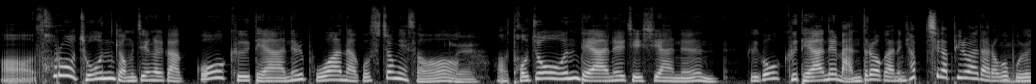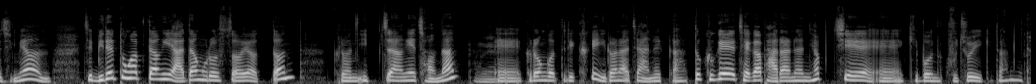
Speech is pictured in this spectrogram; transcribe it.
어, 서로 좋은 경쟁을 갖고 그 대안을 보완하고 수정해서 네. 어, 더 좋은 대안을 제시하는 그리고 그 대안을 만들어가는 협치가 필요하다라고 음. 보여지면 이제 미래통합당이 야당으로서의 어떤 그런 입장의 전환, 네. 예, 그런 것들이 크게 일어나지 않을까. 또 그게 제가 바라는 협치의 예, 기본 구조이기도 합니다.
